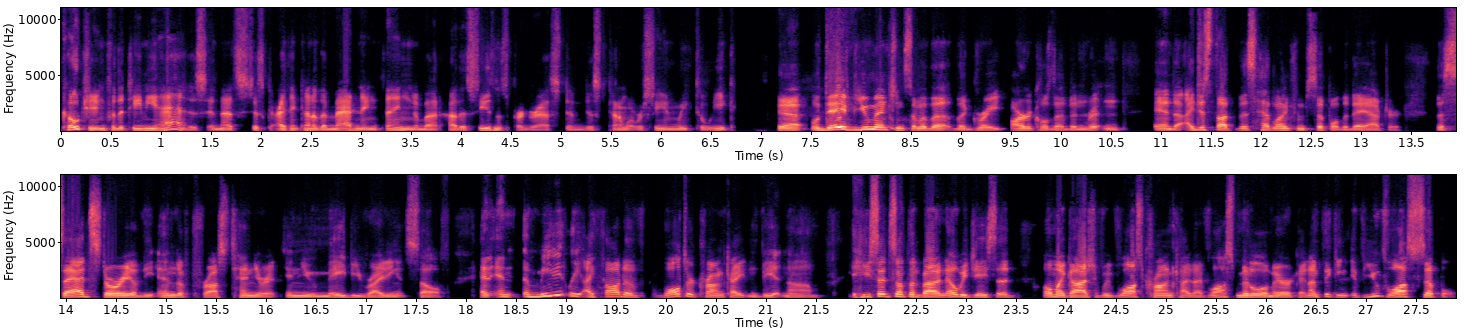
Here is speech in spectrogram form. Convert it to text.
coaching for the team he has. And that's just, I think, kind of the maddening thing about how the season's progressed and just kind of what we're seeing week to week. Yeah. Well, Dave, you mentioned some of the the great articles that have been written and uh, I just thought this headline from Sipple the day after the sad story of the end of Frost's tenure at NU may be writing itself. And, and immediately I thought of Walter Cronkite in Vietnam. He said something about it, and LBJ said, Oh my gosh, if we've lost Cronkite, I've lost middle America. And I'm thinking, if you've lost Sipple,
